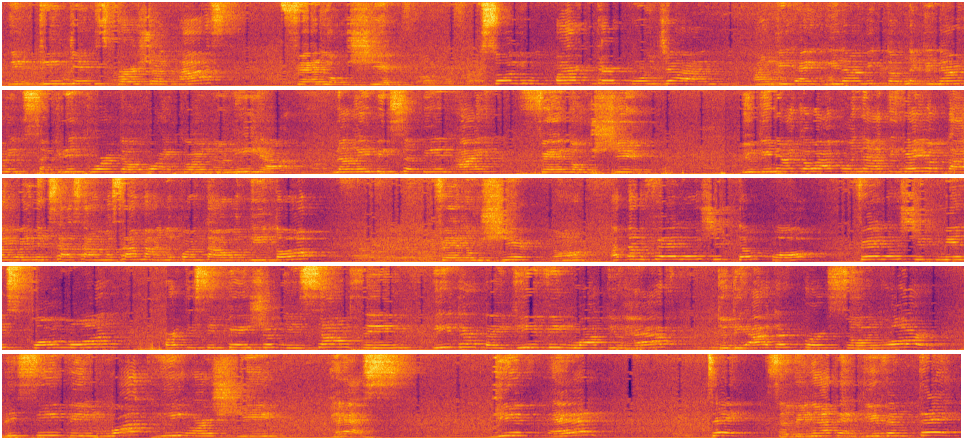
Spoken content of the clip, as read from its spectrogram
in King James Version as fellowship. So yung partner po dyan, ang ginamit daw na ginamit sa Greek word daw po ay koinonia, na ibig sabihin ay fellowship. Yung ginagawa po natin ngayon, tayo ay nagsasama-sama. Ano po ang tawag dito? fellowship, no? At ang fellowship daw po, fellowship means common participation in something either by giving what you have to the other person or receiving what he or she has. Give and take. Sabi natin, give and take.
